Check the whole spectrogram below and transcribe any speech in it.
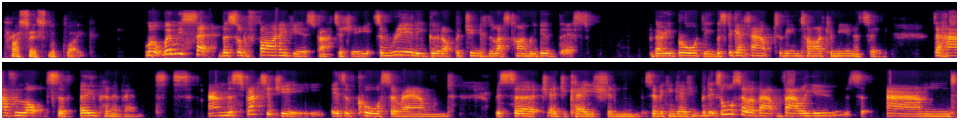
process look like? Well when we set the sort of five year strategy it's a really good opportunity the last time we did this very broadly was to get out to the entire community to have lots of open events. And the strategy is of course around research, education, civic engagement, but it's also about values and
